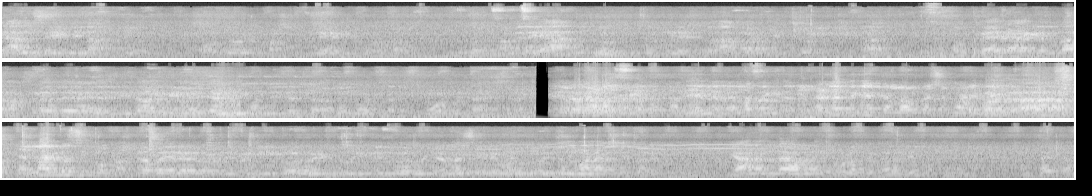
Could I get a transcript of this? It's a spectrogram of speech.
ಯಾರು ಸೈಟ್ ಇಲ್ಲ ಅವ್ರದ್ದು ಫಸ್ಟ್ ಕ್ಲಿಯರ್ ಆಮೇಲೆ ಯಾರು ದೊಡ್ಡ ಕುಟುಂಬಗಳು ಇರ್ತದೆ ಅವ್ರು ಬೇರೆ ಆಗಿಲ್ಲ ಮಕ್ಕಳಲ್ಲಿ ಇದಾಗಿ ಮೆಜಾರಿಟಿ ಬಂದಿದೆ ಅದು ನೋಡ್ತಾರೆ ನೋಡ್ಬಿಟ್ಟು ಅವಕಾಶ ಮಾಡಿ ಎಲ್ಲರಿಗೂ ಸಿಗ್ಬೇಕು ಅಕ್ಕ ಬೇರೆ ನಿಮಗೆ ಈ ಗೌರ್ಮೆಂಟು ಹಿಂದಿನ ಗೌರ್ಮೆಂಟ್ ಎಲ್ಲ ಸೇರಿ ಒಂದು ಇದನ್ನು ಮಾಡಾಕ್ತಿರ್ತಾರೆ ಯಾರಲ್ಲ ಅವರ ತೋಳಕ್ಕೆ ಬರೋದಿಲ್ಲ ಗೊತ್ತಾಯ್ತಾ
